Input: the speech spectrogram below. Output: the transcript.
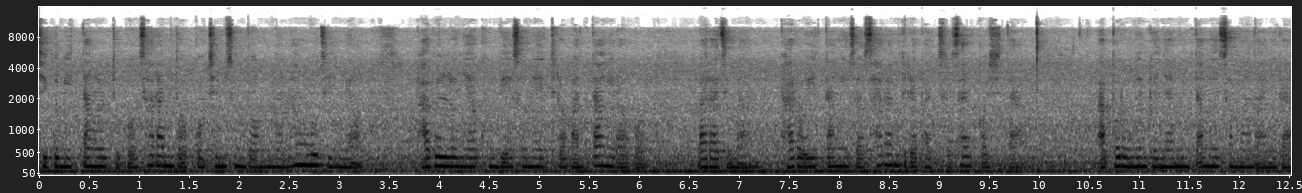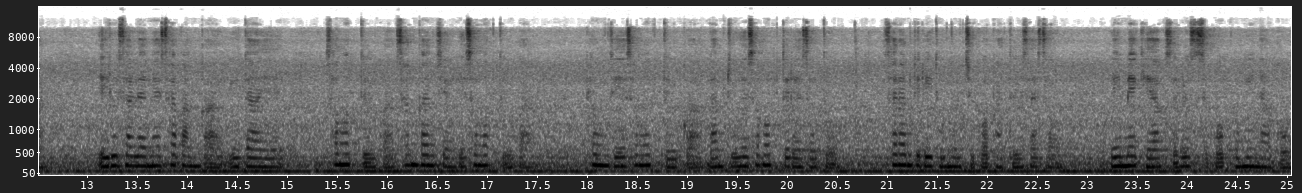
지금 이 땅을 두고 사람도 없고 짐승도 없는 항무지이며 바벨로니아 군대의 손에 들어간 땅이라고 말하지만 바로 이 땅에서 사람들의 밭을 살 것이다. 앞으로는 베냐민 땅에서만 아니라 예루살렘의 사방과 유다의 성읍들과 산간 지역의 성읍들과 평지의 성읍들과 남쪽의 성읍들에서도 사람들이 돈을 주고 밭을 사서 매매 계약서를 쓰고 공인하고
